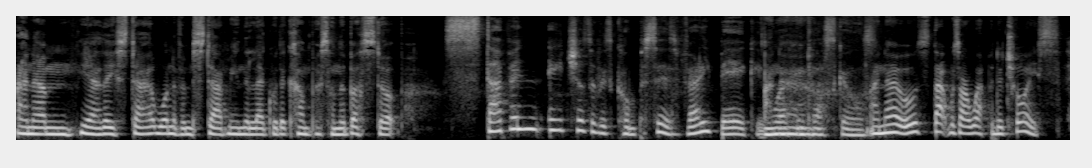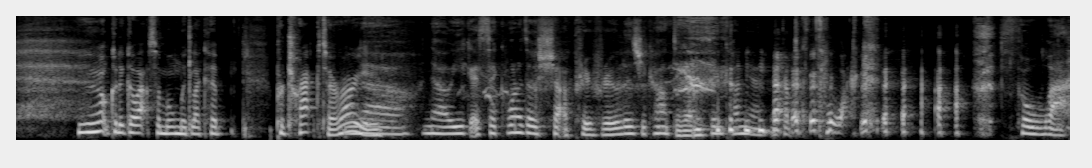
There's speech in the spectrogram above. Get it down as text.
and um, yeah, they stab. One of them stabbed me in the leg with a compass on the bus stop. Stabbing each other with compasses, very big in working class schools. I know it was, that was our weapon of choice. You're not going to go at someone with like a protractor, are you? No, no, you get, it's like one of those shatterproof rulers. You can't do anything, can you? Got to thwack. Thwack.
